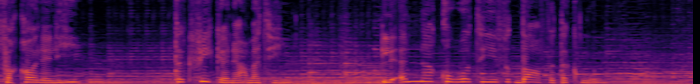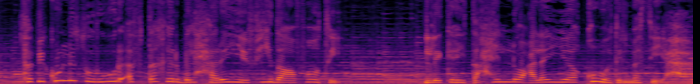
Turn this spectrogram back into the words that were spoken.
فقال لي تكفيك نعمتي لأن قوتي في الضعف تكمل فبكل سرور أفتخر بالحري في ضعفاتي. لكي تحل علي قوة المسيح.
